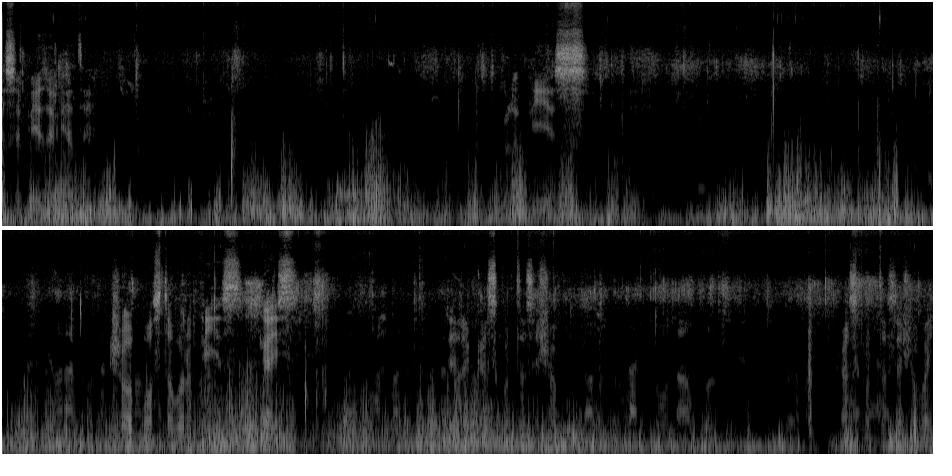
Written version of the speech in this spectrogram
আছে পেঁয়াজের খেতে পেঁয়াজ। সব বস্তা ভরা পেঁয়াজ গাইস যারা কাজ করতেছে সব। কাজ করতেছে সবাই।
